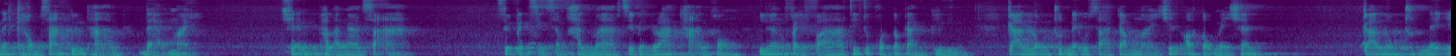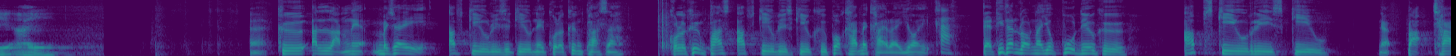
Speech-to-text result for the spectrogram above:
ในโครงสร้างพื้นฐานแบบใหม่ เช่นพลังงานสะอาด ซึ่งเป็นสิ่งสำคัญมากซึ่งเป็นรากฐานของเรื่องไฟฟ้าที่ทุกคนต้องการกรีน การลงทุนในอุตสาหกรรมใหม่ เช่นออโตเมชัน การลงทุนใน AI อ่าคืออันหลังเนี่ยไม่ใช่ up skill re skill ในคนละครึ่ง plus นะ คนละครึ่ง plus up skill re skill คือพ่อค้าแม่ขายรายย่อย ค่ะ แต่ที่ท่านรองนายกพูดนี่ก็คือ up skill re skill นะประชา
